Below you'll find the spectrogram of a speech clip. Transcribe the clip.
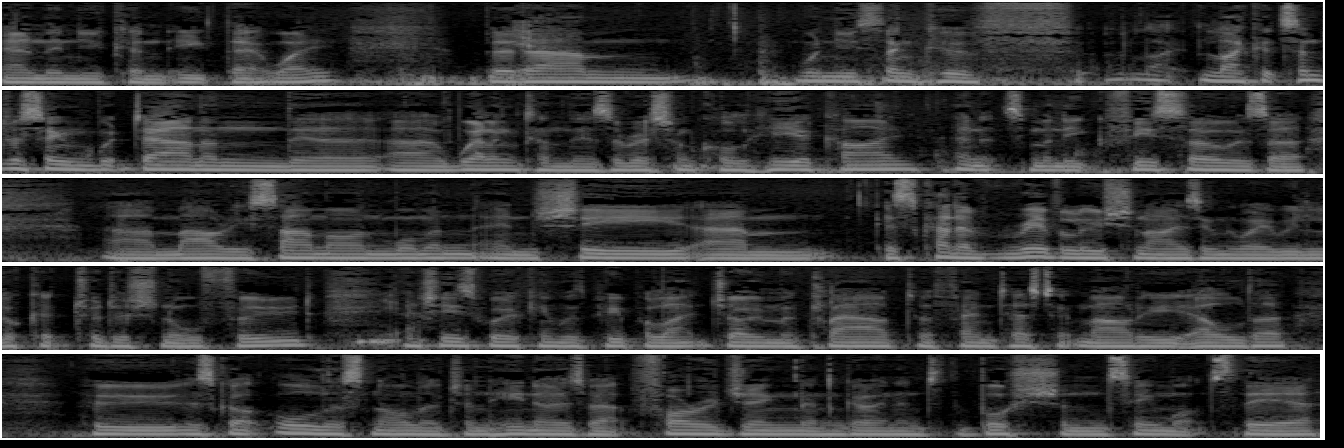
and then you can eat that way. But um, when you think of like, like it's interesting down in the uh, Wellington, there's a restaurant called Hiakai, and it's Monique Fiso is a uh, Maori Samoan woman, and she um, is kind of revolutionising the way we look at traditional food. Yeah. And she's working with people like Joe McLeod, a fantastic Maori elder, who has got all this knowledge, and he knows about foraging and going into the bush and seeing what's there.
